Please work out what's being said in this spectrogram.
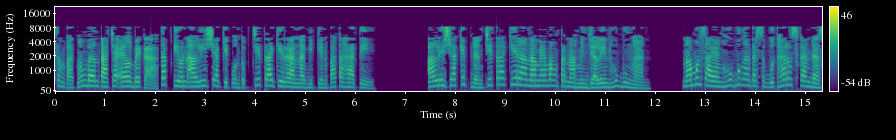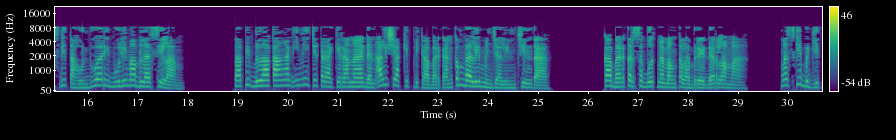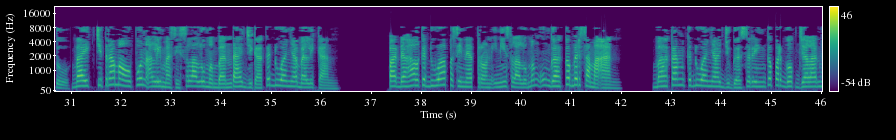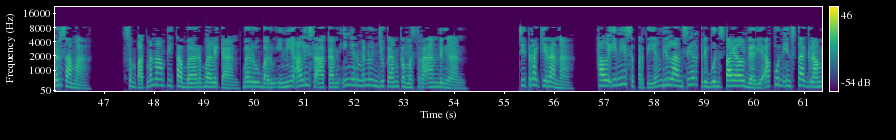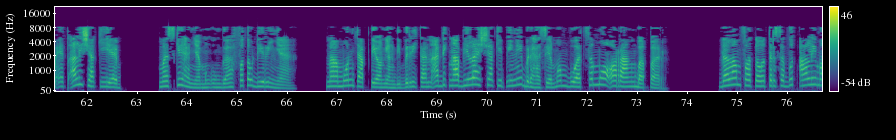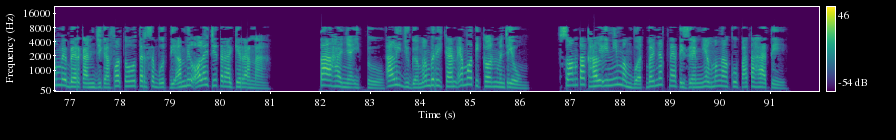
sempat membantah CLBK, Taption Ali Syakib untuk Citra Kirana bikin patah hati. Ali Syakib dan Citra Kirana memang pernah menjalin hubungan. Namun sayang hubungan tersebut harus kandas di tahun 2015 silam. Tapi belakangan ini Citra Kirana dan Ali Syakib dikabarkan kembali menjalin cinta. Kabar tersebut memang telah beredar lama. Meski begitu, baik Citra maupun Ali masih selalu membantah jika keduanya balikan. Padahal kedua pesinetron ini selalu mengunggah kebersamaan. Bahkan keduanya juga sering kepergok jalan bersama sempat menampi kabar balikan. Baru-baru ini Ali seakan ingin menunjukkan kemesraan dengan Citra Kirana. Hal ini seperti yang dilansir Tribun Style dari akun Instagram @alisyakiyeb. Meski hanya mengunggah foto dirinya. Namun caption yang diberikan adik Nabila Syakib ini berhasil membuat semua orang baper. Dalam foto tersebut Ali membeberkan jika foto tersebut diambil oleh Citra Kirana. Tak hanya itu, Ali juga memberikan emotikon mencium. Sontak hal ini membuat banyak netizen yang mengaku patah hati.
